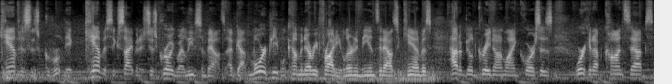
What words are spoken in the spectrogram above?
Canvas is the Canvas excitement is just growing by leaps and bounds. I've got more people coming every Friday learning the ins and outs of Canvas, how to build great online courses, working up concepts,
